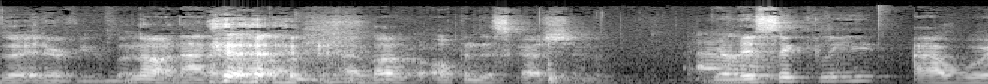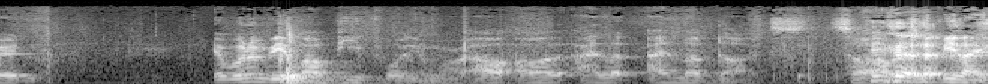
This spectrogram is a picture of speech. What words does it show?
the interview, but No, not at all. I love open discussion. Um, Realistically, I would. It wouldn't be about people anymore. I'll, I'll, I, lo- I love dogs, so I would just be like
